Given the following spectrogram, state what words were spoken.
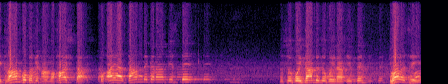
ادغام خو پکې خامخاشتا او آیا تام نه کرا قص ده نو سو کوئی تام ده سو کوئی ناقص ده دواړه صحیح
